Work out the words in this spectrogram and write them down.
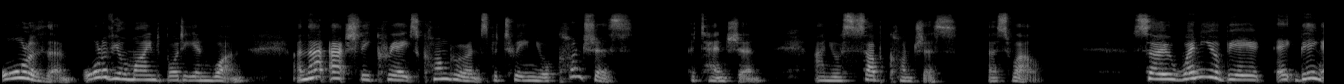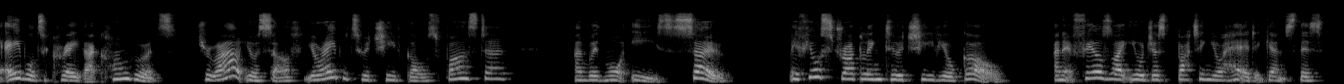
all of them, all of your mind, body in one. And that actually creates congruence between your conscious attention and your subconscious as well. So when you're being, being able to create that congruence throughout yourself, you're able to achieve goals faster and with more ease. So if you're struggling to achieve your goal and it feels like you're just butting your head against this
